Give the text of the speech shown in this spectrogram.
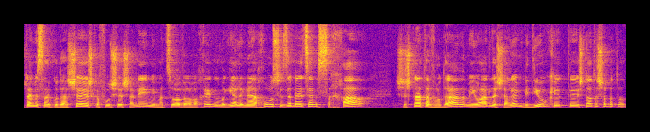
12.6 כפול 6 שנים עם התשואה ורווחים, זה מגיע ל-100%, שזה בעצם שכר של שנת עבודה ומיועד לשלם בדיוק את אה, שנת השבתון.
